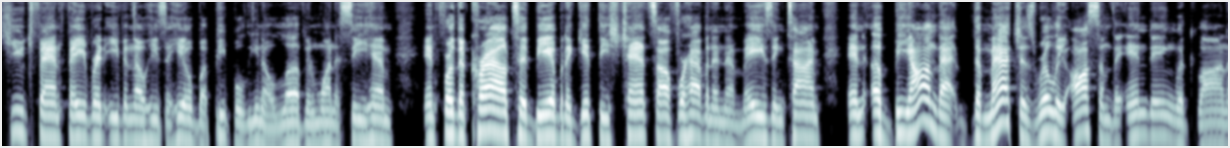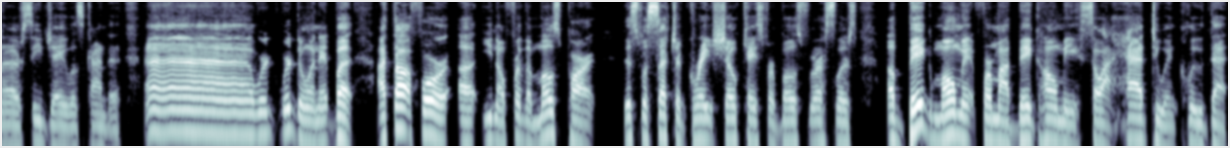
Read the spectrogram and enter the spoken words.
huge fan favorite, even though he's a heel, but people, you know, love and want to see him. And for the crowd to be able to get these chants off, we're having an amazing time. And uh, beyond that, the match is really awesome. The ending with Lana or CJ was kind of, uh, we're we're doing it. But I thought for uh, you know, for the most part, this was such a great showcase for both wrestlers, a big moment for my big homie. So I had to include that.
